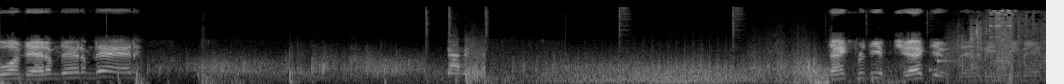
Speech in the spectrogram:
Oh, I'm dead, I'm dead, I'm dead. Thanks for the objectives, enemy teammates.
